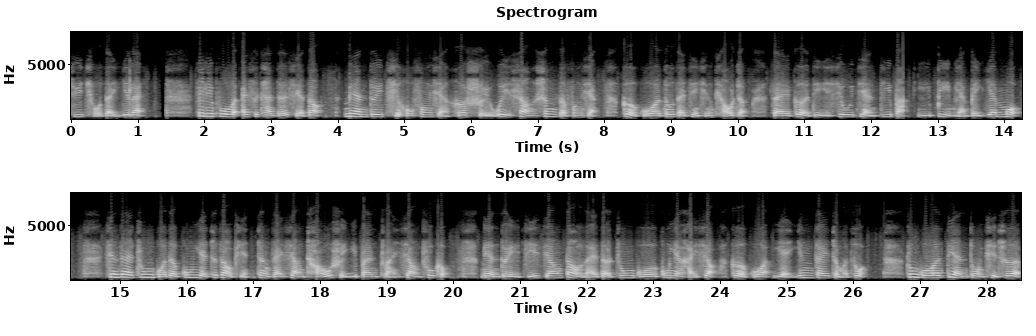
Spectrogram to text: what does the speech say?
需求的依赖。菲利普·艾斯坎德写道：“面对气候风险和水位上升的风险，各国都在进行调整，在各地修建堤坝，以避免被淹没。现在，中国的工业制造品正在像潮水一般转向出口。面对即将到来的中国工业海啸，各国也应该这么做。”中国电动汽车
